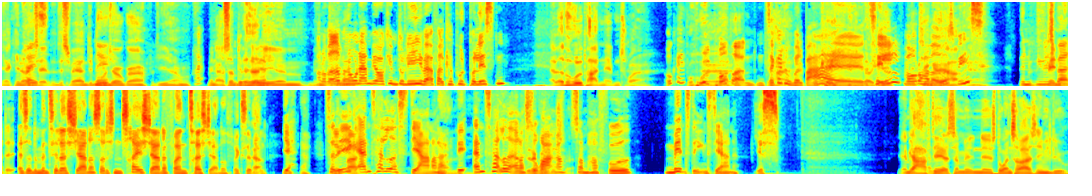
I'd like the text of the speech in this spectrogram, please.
jeg kender ikke tallet, desværre. Det burde Nej. jeg jo gøre, fordi jeg har... Men altså, hvad hedder det... Øhm, har du været på nogle af dem, Joachim, du lige i hvert fald kan putte på listen? Jeg har været på hovedparten af dem, tror jeg. Okay. På hovedparten? Øh, så kan du vel bare okay. Øh, til, hvor det, du har været ude at spise. Ja. Men vi vil spørge, altså når man tæller stjerner, så er det sådan tre stjerner for en tre stjerner, for eksempel. Ja, ja. så, så det er ikke bare... antallet af stjerner, Nej. det er antallet af restauranter, som har fået mindst en stjerne. Yes. Jamen, jeg har haft det her som en uh, stor interesse i mit liv.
